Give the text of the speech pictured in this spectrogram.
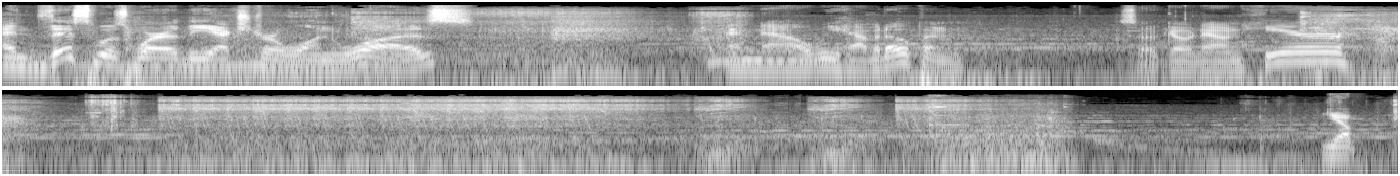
And this was where the extra one was. And now we have it open. So go down here. Yep.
